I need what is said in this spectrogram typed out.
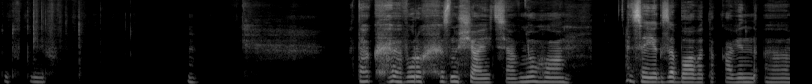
Тут вплив. Так, е, ворог знущається. В нього це як забава така, він е,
